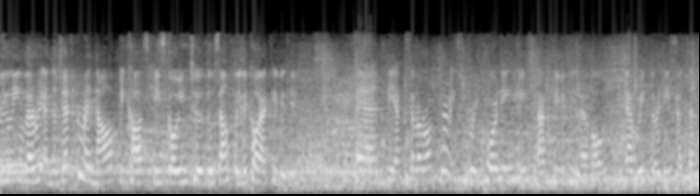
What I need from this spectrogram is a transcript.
Feeling very energetic right now because he's going to do some physical activity. And the accelerometer is recording his activity level every 30 seconds.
